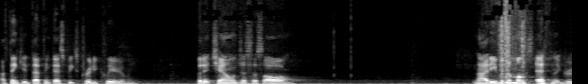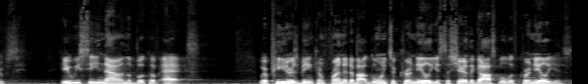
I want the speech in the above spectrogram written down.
I think, it, I think that speaks pretty clearly. But it challenges us all. Not even amongst ethnic groups. Here we see now in the book of Acts, where Peter is being confronted about going to Cornelius to share the gospel with Cornelius.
